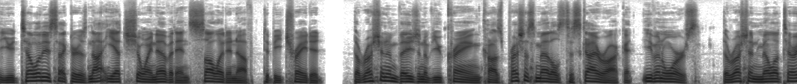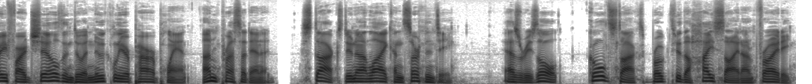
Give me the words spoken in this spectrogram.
the utility sector is not yet showing evidence solid enough to be traded. The Russian invasion of Ukraine caused precious metals to skyrocket. Even worse, the Russian military fired shells into a nuclear power plant. Unprecedented. Stocks do not like uncertainty. As a result, gold stocks broke through the high side on Friday.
